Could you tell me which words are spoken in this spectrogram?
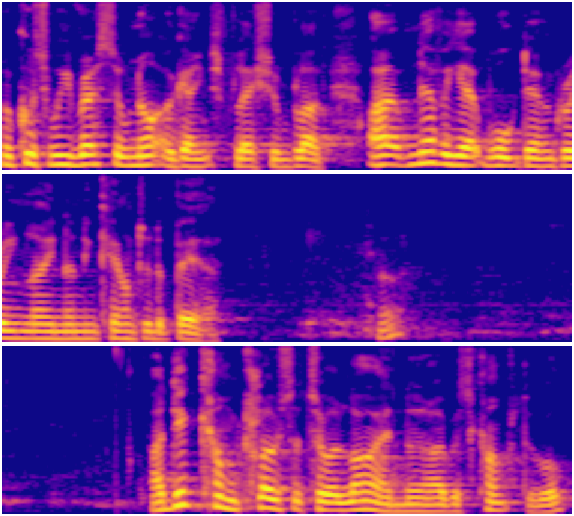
Of course, we wrestle not against flesh and blood. I have never yet walked down Green Lane and encountered a bear. I did come closer to a lion than I was comfortable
